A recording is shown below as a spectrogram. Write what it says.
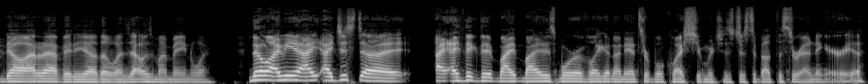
No, I don't have any other ones. That was my main one. No, I mean, I, I just, uh, I, I think that my mine is more of like an unanswerable question, which is just about the surrounding area.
